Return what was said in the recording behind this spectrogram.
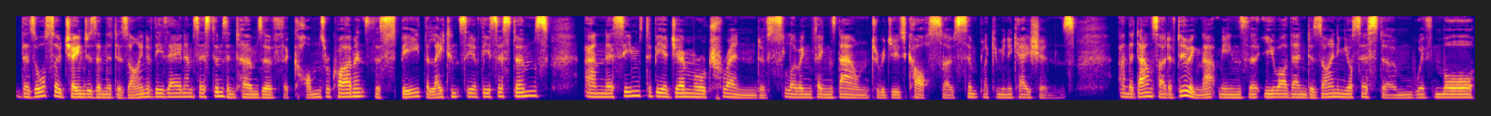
there's also changes in the design of these ANM systems in terms of the comms requirements, the speed, the latency of these systems, and there seems to be a general trend of slowing things down to reduce costs, so simpler communications. And the downside of doing that means that you are then designing your system with more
